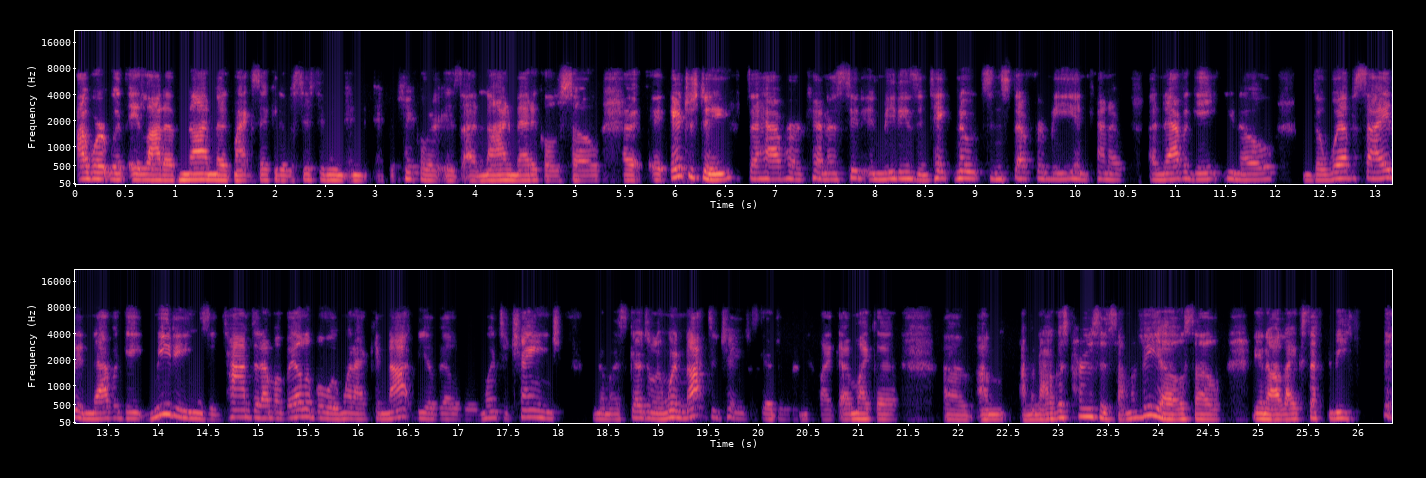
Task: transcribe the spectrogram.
I work with a lot of non-medical. My executive assistant, in, in, particular, is a non-medical. So uh, interesting to have her kind of sit in meetings and take notes and stuff for me, and kind of uh, navigate, you know, the website and navigate meetings and times that I'm available and when I cannot be available, when to change you know my schedule and when not to change the schedule. And like i'm like a uh, i'm i'm an august person so i'm a leo. So you know i like stuff to be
